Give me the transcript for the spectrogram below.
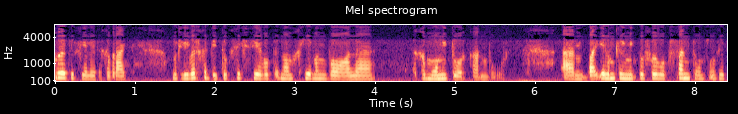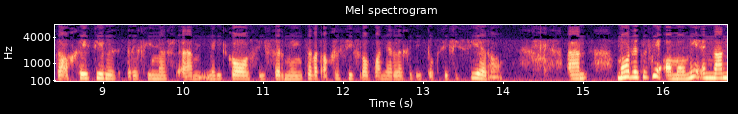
groot hoeveelhede gebruik, moet liewer gedetoksifiseer word in 'n omgewing waar hulle gemonitor kan word. Ehm um, by Elim Kliniek byvoorbeeld vind ons ons het 'n aggressie regimes ehm um, medikasie vir mense wat aggressief raak wanneer hulle gedetoksifiseer raak. Ehm um, maar dit is nie almal nie en dan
